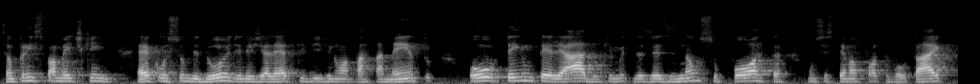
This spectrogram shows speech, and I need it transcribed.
São principalmente quem é consumidor de energia elétrica e vive num apartamento ou tem um telhado que muitas vezes não suporta um sistema fotovoltaico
